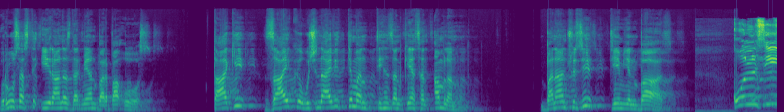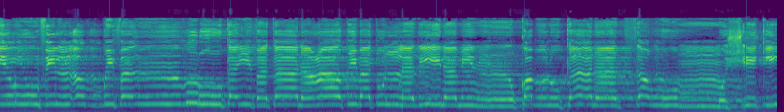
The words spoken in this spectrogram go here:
روسس تو ایرانس درمیان برپا اس تاکہ ذائقہ وچناوی تمن تہذن کینسن عملن ہند بنان تیم ین باز قل سيروا في الأرض فانظروا كيف كان عاقبة الذين من قبل كان أكثرهم مشركين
